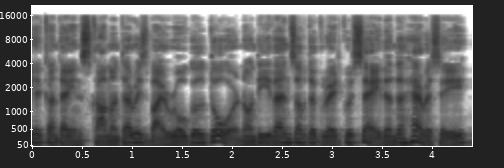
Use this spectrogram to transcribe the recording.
It contains commentaries by Rogal Dorn on the events of the Great Crusade and the Heresy,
